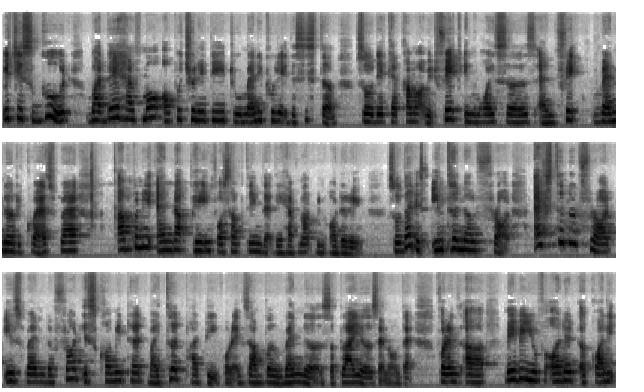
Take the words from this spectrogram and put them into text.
which is good, but they have more opportunity to manipulate the system, so they can come up with fake invoices and fake vendor requests where company end up paying for something that they have not been ordering so that is internal fraud. External fraud is when the fraud is committed by third party for example vendors suppliers and all that. For uh, maybe you've ordered a quality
